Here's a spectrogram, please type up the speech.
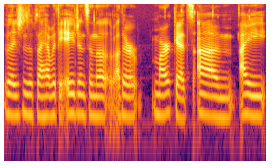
relationships I have with the agents in the other markets, um, I,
